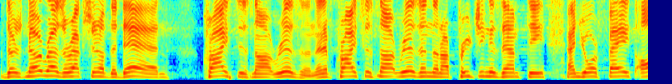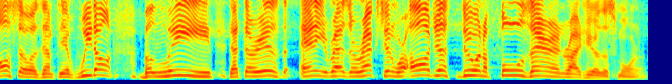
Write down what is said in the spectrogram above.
If there's no resurrection of the dead, Christ is not risen. And if Christ is not risen, then our preaching is empty and your faith also is empty. If we don't believe that there is any resurrection, we're all just doing a fool's errand right here this morning.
